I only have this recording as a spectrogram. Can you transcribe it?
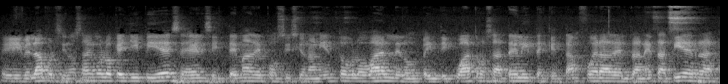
¿Verdad? por si no sabemos lo que es GPS, es el sistema de posicionamiento global de los 24 satélites que están fuera del planeta Tierra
